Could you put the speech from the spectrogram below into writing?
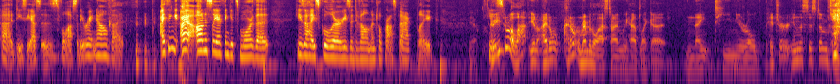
uh, DCS's velocity right now, but I think I honestly I think it's more that he's a high schooler, he's a developmental prospect, like Yeah, I mean, he threw a lot. You know, I don't, I don't remember the last time we had like a 19 year old pitcher in the system. Yeah,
